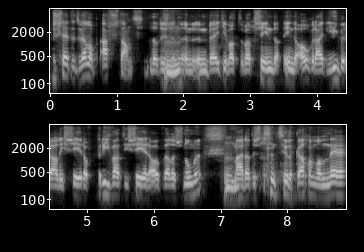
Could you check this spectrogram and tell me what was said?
zet het wel op afstand. Dat is een, mhm. een, een beetje wat, wat ze in de, in de overheid liberaliseren of privatiseren ook wel eens noemen. Mhm. Maar dat is natuurlijk allemaal nep.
